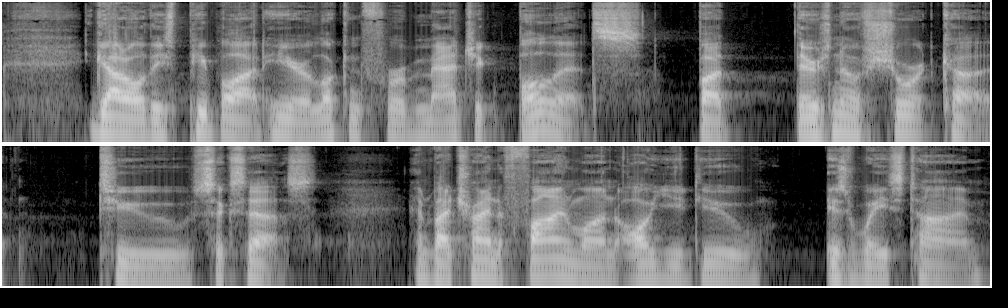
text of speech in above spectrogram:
You got all these people out here looking for magic bullets, but there's no shortcut to success. And by trying to find one, all you do is waste time.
